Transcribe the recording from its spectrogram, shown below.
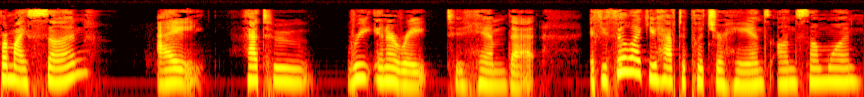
for my son, I had to reiterate to him that if you feel like you have to put your hands on someone,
